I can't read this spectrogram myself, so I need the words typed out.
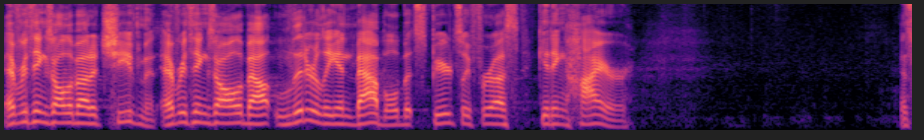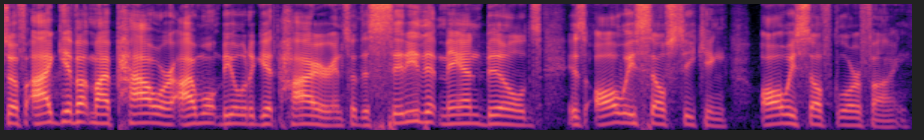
Everything's all about achievement. Everything's all about, literally in Babel, but spiritually for us, getting higher. And so, if I give up my power, I won't be able to get higher. And so, the city that man builds is always self seeking, always self glorifying.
